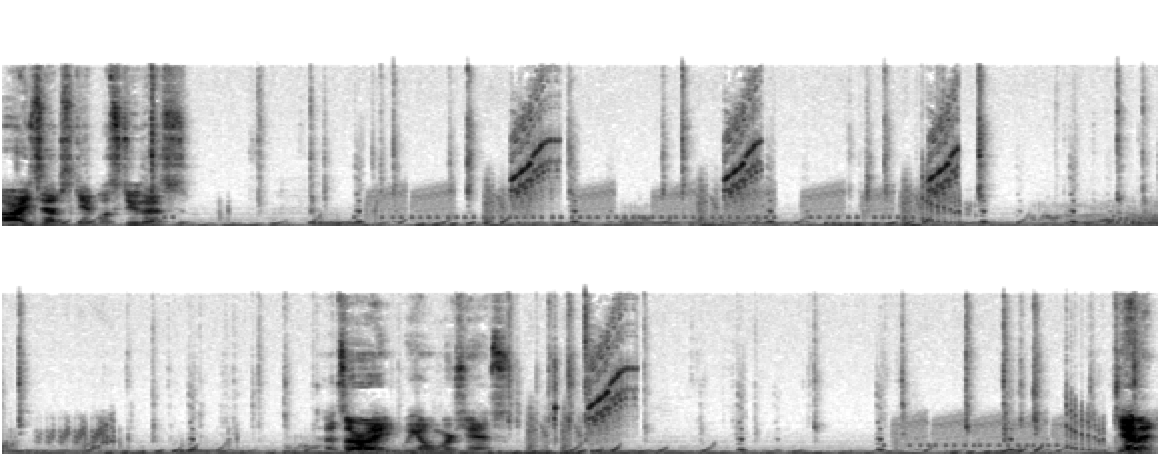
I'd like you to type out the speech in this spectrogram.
Alright, Zeb Skip, let's do this. That's alright, we got one more chance. Damn it!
